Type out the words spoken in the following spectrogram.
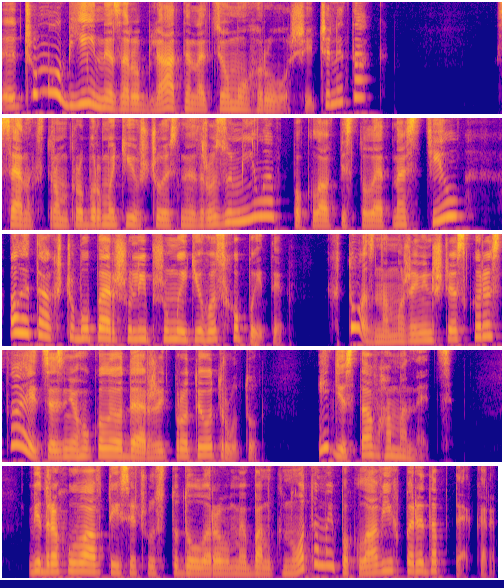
е, чому б їй не заробляти на цьому гроші, чи не так? Сенгстром пробурмотів щось незрозуміле, поклав пістолет на стіл, але так, щоб у першу ліпшу мить його схопити. Хто зна, може, він ще скористається з нього, коли одержить проти отруту, і дістав гаманець. Відрахував тисячу стодоларовими банкнотами і поклав їх перед аптекарем.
